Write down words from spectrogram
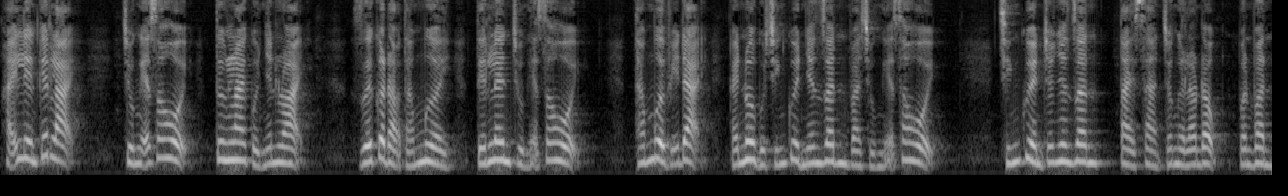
hãy liên kết lại, chủ nghĩa xã hội, tương lai của nhân loại. Dưới cờ đỏ tháng 10, tiến lên chủ nghĩa xã hội. Tháng 10 vĩ đại, cái nôi của chính quyền nhân dân và chủ nghĩa xã hội. Chính quyền cho nhân dân, tài sản cho người lao động, vân vân.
